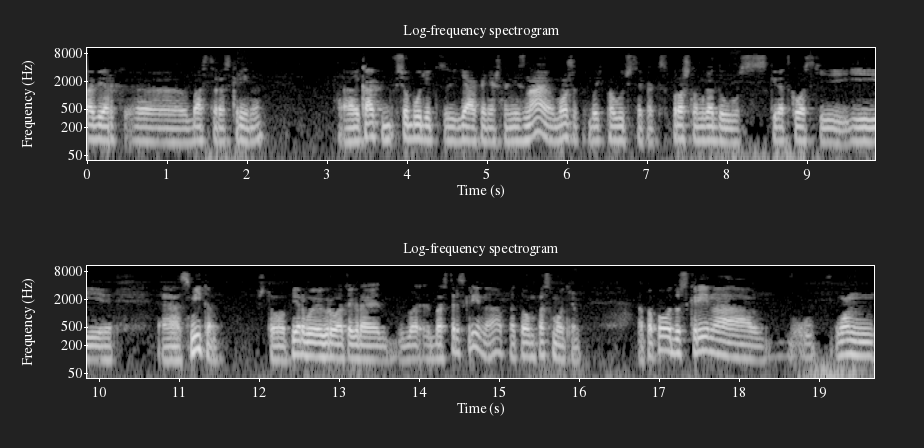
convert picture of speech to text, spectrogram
поверх э, Бастера Скрина. Э, как все будет, я, конечно, не знаю. Может быть, получится, как в прошлом году с Квятковски и э, Смитом, что первую игру отыграет Бастер Скрин, а потом посмотрим. А по поводу скрина, он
